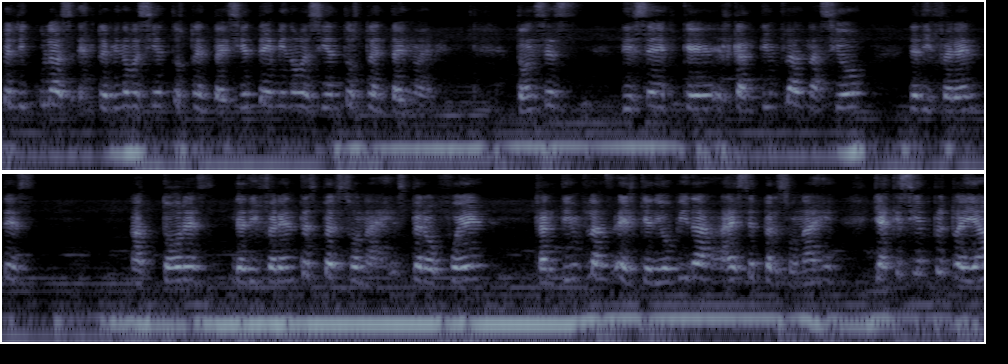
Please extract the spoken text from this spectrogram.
películas entre 1937 y 1939. Entonces dicen que el Cantinflas nació de diferentes actores, de diferentes personajes, pero fue Cantinflas el que dio vida a ese personaje, ya que siempre traía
